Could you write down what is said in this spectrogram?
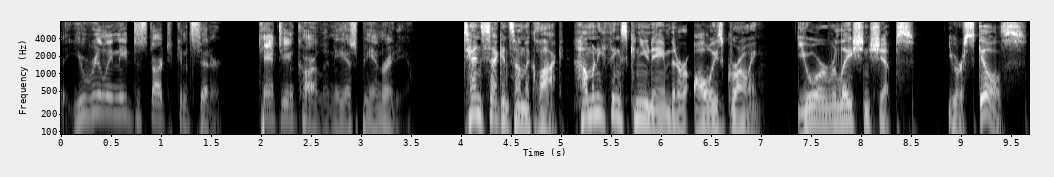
that you really need to start to consider. Canty and Carlin, ESPN Radio. 10 seconds on the clock. How many things can you name that are always growing? Your relationships, your skills,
